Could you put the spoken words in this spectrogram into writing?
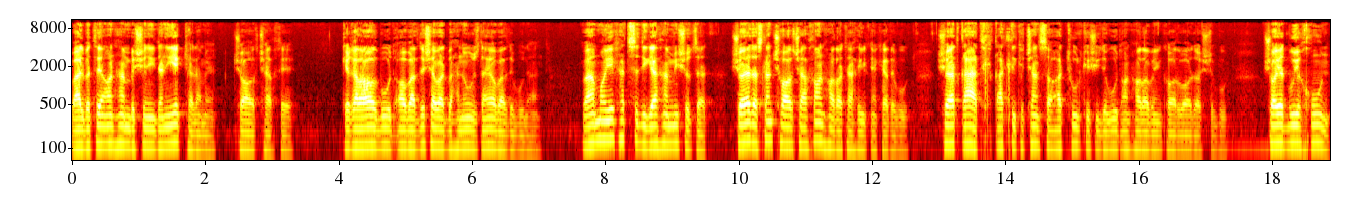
و البته آن هم به شنیدن یک کلمه چهار چرخه. که قرار بود آورده شود و هنوز نیاورده بودند. و اما یک حدس دیگر هم می‌شد زد. شاید اصلا چهار چرخه آنها را تحریک نکرده بود. شاید قتل قتلی که چند ساعت طول کشیده بود آنها را به این کار واداشته بود. شاید بوی خون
